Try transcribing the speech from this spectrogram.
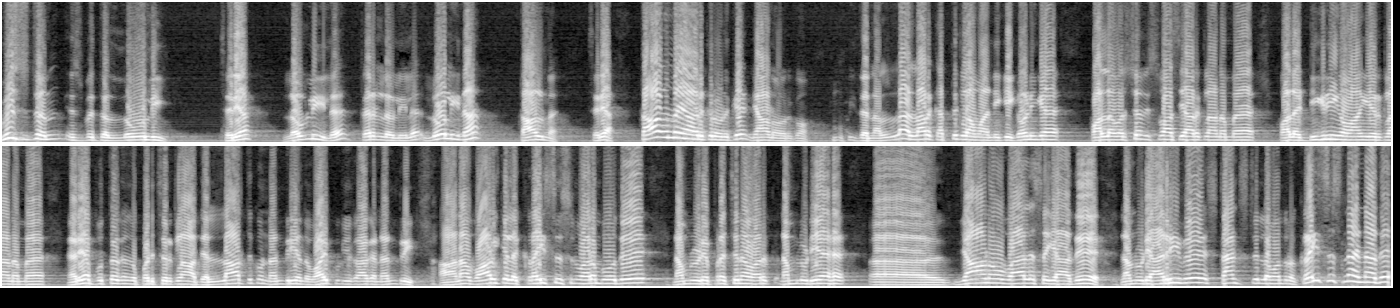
Wisdom is with the lowly. சரியா? லவ்லியில ஃபேர் லவ்லியில லோலினா தாழ்மை. சரியா? தாழ்மையா இருக்கிறவனுக்கு ஞானம் இருக்கும். இதை நல்லா எல்லாரும் கத்துக்கலாமா இன்னைக்கு? கவனிங்க. பல வருஷம் விசுவாசியா இருக்கலாம் நம்ம பல டிகிரிங்க வாங்கியிருக்கலாம் நம்ம நிறைய புத்தகங்க படிச்சிருக்கலாம். அது எல்லாத்துக்கும் நன்றி அந்த வாய்ப்புகளுக்காக நன்றி. ஆனா வாழ்க்கையில கிரைசிஸ் வரும்போது நம்மளுடைய பிரச்சனை வரு நம்மளுடைய ஞானம் வேலை செய்யாது. நம்மளுடைய அறிவு ஸ்டாண்ட் ஸ்டில்ல வந்துடும் கிரைசிஸ்னா என்னது?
